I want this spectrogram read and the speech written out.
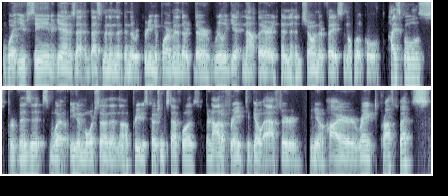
what you've seen again is that investment in the in the recruiting department. They're they're really getting out there and, and showing their face in the local high schools for visits. Well, even more so than the previous coaching staff was. They're not afraid to go after you know higher ranked prospects.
